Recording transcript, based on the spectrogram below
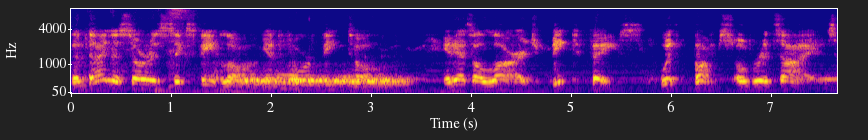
The dinosaur is six feet long and four feet tall. It has a large, beaked face with bumps over its eyes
